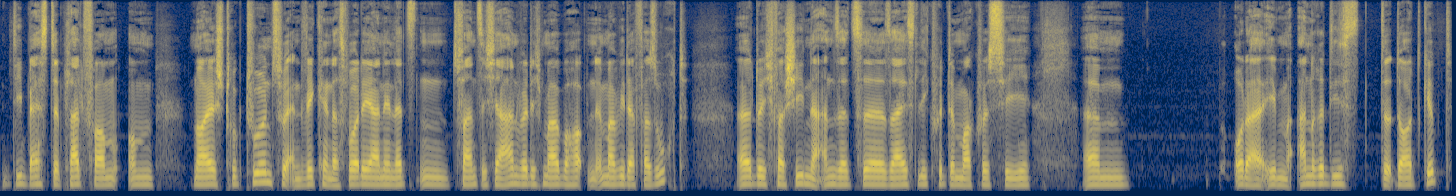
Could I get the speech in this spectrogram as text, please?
die beste Plattform, um neue Strukturen zu entwickeln. Das wurde ja in den letzten 20 Jahren, würde ich mal behaupten, immer wieder versucht äh, durch verschiedene Ansätze, sei es Liquid Democracy ähm, oder eben andere, die es dort gibt.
